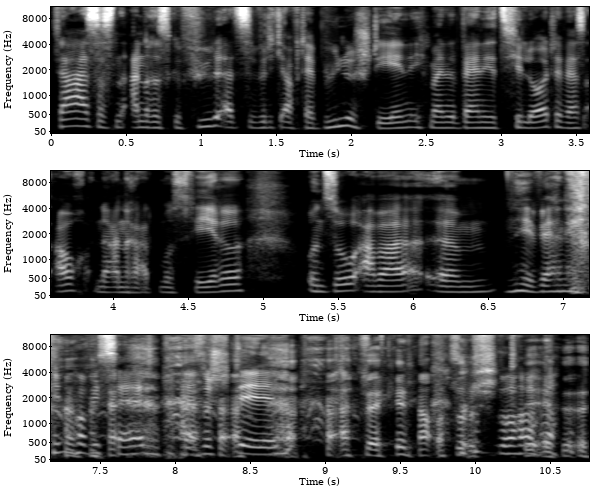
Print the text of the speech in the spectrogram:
klar ist das ein anderes Gefühl, als würde ich auf der Bühne stehen. Ich meine, wären jetzt hier Leute, wäre es auch eine andere Atmosphäre und so, aber ähm, nee, wäre nicht offiziell, also still. aber genauso still.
